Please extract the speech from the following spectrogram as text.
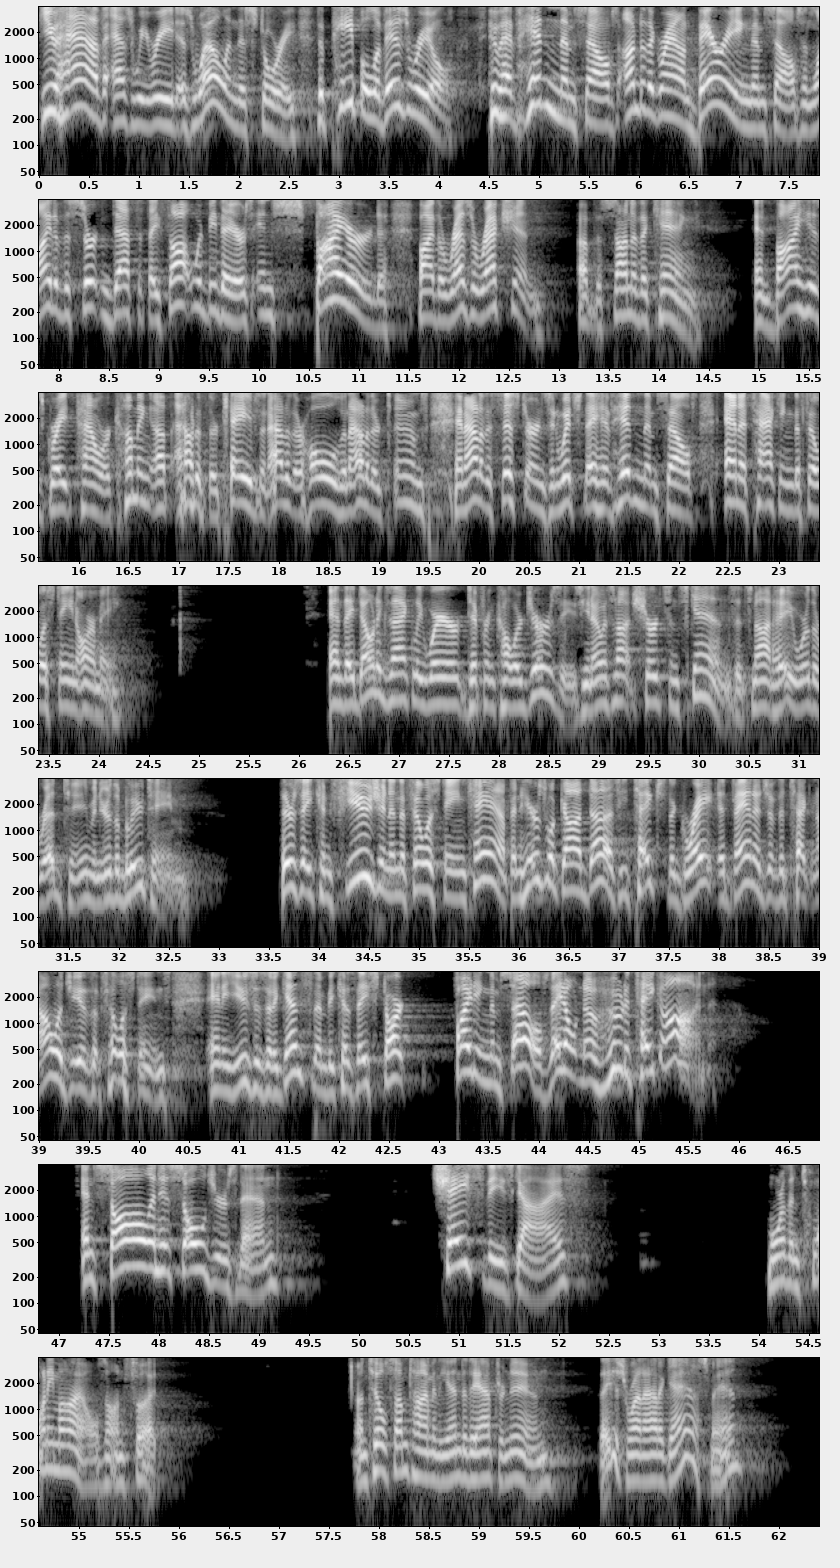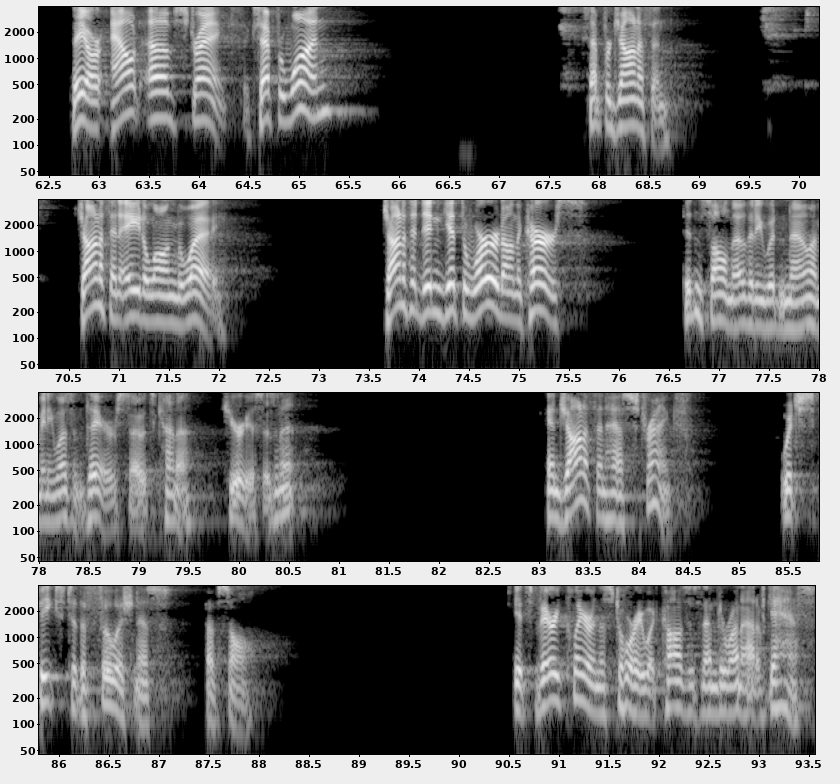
You have, as we read as well in this story, the people of Israel who have hidden themselves under the ground, burying themselves in light of the certain death that they thought would be theirs, inspired by the resurrection of the Son of the King and by his great power coming up out of their caves and out of their holes and out of their tombs and out of the cisterns in which they have hidden themselves and attacking the Philistine army. And they don't exactly wear different colored jerseys. You know, it's not shirts and skins. It's not, hey, we're the red team and you're the blue team. There's a confusion in the Philistine camp. And here's what God does. He takes the great advantage of the technology of the Philistines and he uses it against them because they start fighting themselves. They don't know who to take on. And Saul and his soldiers then chase these guys more than 20 miles on foot until sometime in the end of the afternoon, they just run out of gas, man. They are out of strength, except for one, except for Jonathan. Jonathan ate along the way. Jonathan didn't get the word on the curse. Didn't Saul know that he wouldn't know? I mean, he wasn't there, so it's kind of curious, isn't it? And Jonathan has strength, which speaks to the foolishness of Saul. It's very clear in the story what causes them to run out of gas.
